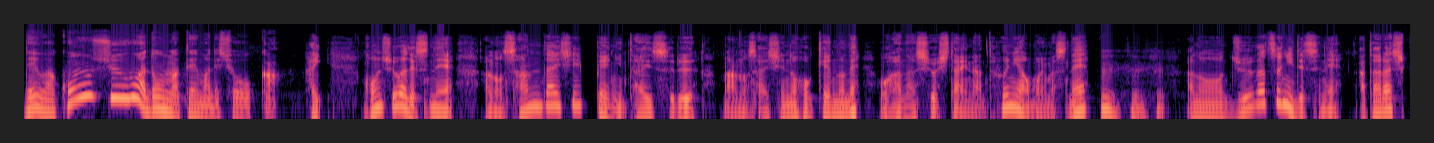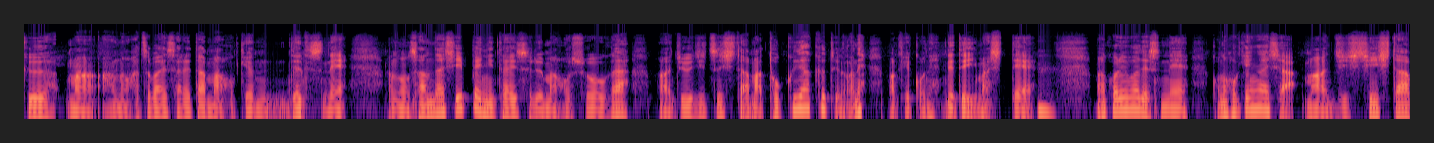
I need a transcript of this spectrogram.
では、今週はどんなテーマでしょうか？はい。今週はですね、あの、三大疾病に対する、まあ、あの、最新の保険のね、お話をしたいなというふうには思いますね。うん、うん、うん。あの、10月にですね、新しく、まあ、あの、発売された、まあ、保険でですね、あの、三大疾病に対する、まあ、保証が、まあ、充実した、まあ、特約というのがね、まあ、結構ね、出ていまして、まあ、これはですね、この保険会社、まあ、実施した、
